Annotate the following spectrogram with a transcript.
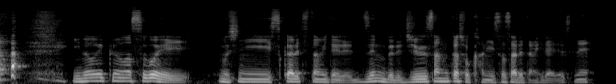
井上くんはすごい虫に好かれてたみたいで、全部で13箇所蚊に刺されたみたいですね。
